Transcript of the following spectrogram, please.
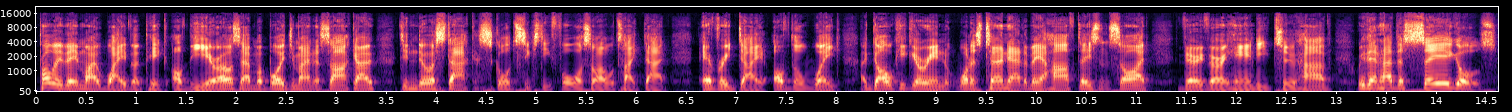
probably be my waiver pick of the year. I also have my boy Jamayne Isaako. Didn't do a stack, scored 64. So I will take that every day of the week. A goal kicker in what has turned out to be a half decent side side. Very, very handy to have. We then had the Seagulls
